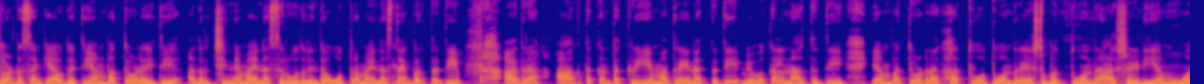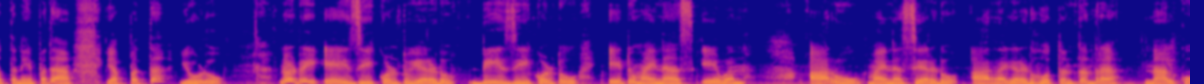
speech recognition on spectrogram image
ದೊಡ್ಡ ಸಂಖ್ಯೆ ಯಾವುದೈತಿ? ಎಂಬತ್ತೇಳು ಐತಿ. ಅದರ ಚಿಹ್ನೆ ಮೈನಸ್ ಇರುವುದರಿಂದ ಉತ್ತರ ಮೈನಸ್ನಾಗ ಬರ್ತೈತಿ. ಆದ್ರೆ ಆಗ್ತಕ್ಕಂಥ ಕ್ರಿಯೆ ಮಾತ್ರ ಏನಾಗ್ತೈತಿ? ವ್ಯವಕಲನ ಆಗ್ತೈತಿ. ಎಂಬತ್ತೇಳರಾಗ ಹತ್ತು ಹೋತು ಅಂದ್ರೆ ಎಷ್ಟು ಬತ್ತು? ಅಂದ್ರೆ ಆ ಶ್ರೇಣಿಯ ಮೂವತ್ತನೇ ಪದ ಎಪ್ಪತ್ತ ಏಳು ನೋಡ್ರಿ ಎ ಇಸ್ ಈಕ್ವಲ್ ಟು ಎರಡು d is equal to a two minus a one ಆರು ಮೈನಸ್ ಎರಡು ಆರಾಗ ಎರಡು ಹೋತಂತಂದ್ರೆ ನಾಲ್ಕು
